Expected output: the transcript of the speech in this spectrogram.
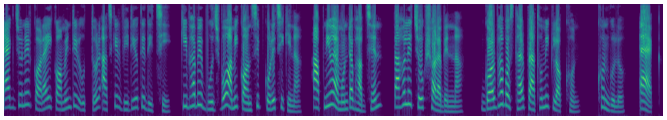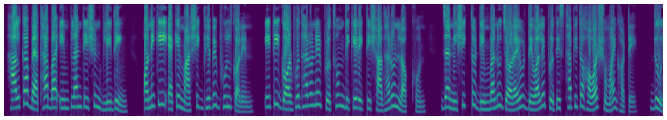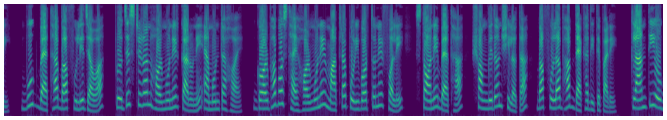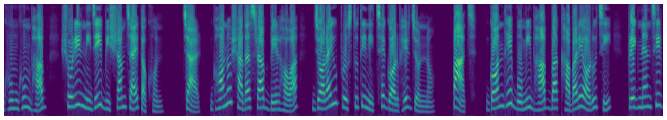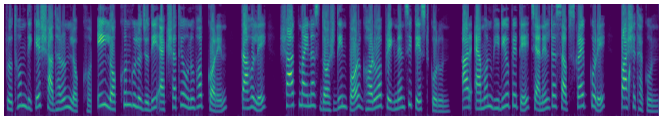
একজনের করা এই কমেন্টের উত্তর আজকের ভিডিওতে দিচ্ছি। কীভাবে বুঝব আমি কনসিভ করেছি কিনা? আপনিও এমনটা ভাবছেন? তাহলে চোখ সরাবেন না। গর্ভাবস্থার প্রাথমিক লক্ষণ। লক্ষণগুলো। এক, হালকা ব্যথা বা ইমপ্লান্টেশন ব্লিডিং অনেকেই একে মাসিক ভেবে ভুল করেন। এটি গর্ভধারণের প্রথম দিকের একটি সাধারণ লক্ষণ, যা নিষিক্ত ডিম্বাণু জরায়ুর দেওয়ালে প্রতিস্থাপিত হওয়ার সময় ঘটে। দুই, বুক ব্যথা বা ফুলে যাওয়া। প্রোজেস্টেরন হরমোনের কারণে এমনটা হয়। গর্ভাবস্থায় হরমোনের মাত্রা পরিবর্তনের ফলে স্তনে ব্যথা, সংবেদনশীলতা বা ফোলাভাব দেখা দিতে পারে। ক্লান্তি ও ঘুম ঘুম ভাব শরীর নিজেই বিশ্রাম চায় তখন। চার, ঘন সাদা স্রাব বের হওয়া জরায়ু প্রস্তুতি নিচ্ছে গর্ভের জন্য। পাঁচ, গন্ধে বমি ভাব বা খাবারে অরুচি প্রেগন্যান্সির প্রথম দিকের সাধারণ লক্ষণ। এই লক্ষণগুলো যদি একসাথে অনুভব করেন, তাহলে সাত মাইনাস দশ দিন পর ঘরোয়া প্রেগন্যান্সি টেস্ট করুন। আর এমন ভিডিও পেতে চ্যানেলটা সাবস্ক্রাইব করে পাশে থাকুন।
